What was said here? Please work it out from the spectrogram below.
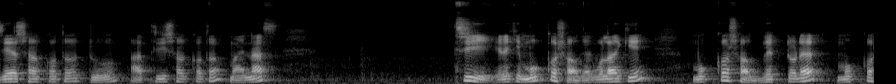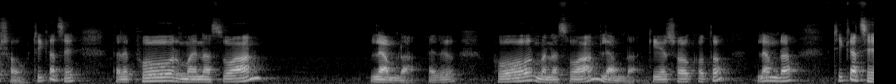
জে সহগ কত? টু আর থ্রি সহগ কত? মাইনাস থ্রি এটা কি মুখ্য সহগ? এক বলা হয় কি? মুখ্য সহগ ভেক্টরের মুখ্য সহগ ঠিক আছে? তাহলে four minus one lambda four minus one lambda, K এর সহগ কত? ল্যামডা, ঠিক আছে?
